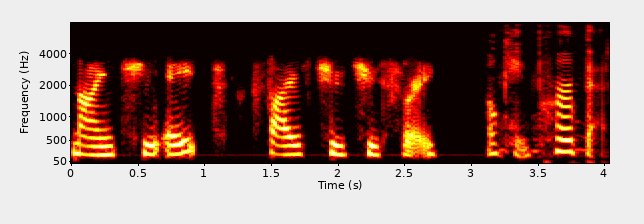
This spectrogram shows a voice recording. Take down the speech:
928 5223. Okay, perfect.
